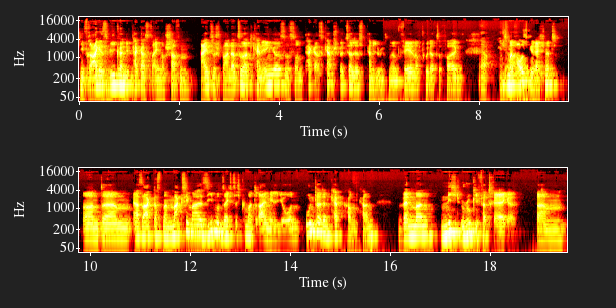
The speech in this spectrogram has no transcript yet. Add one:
Die Frage ist, wie können die Packers es eigentlich noch schaffen, einzusparen? Dazu hat Ken Ingles, das ist so ein Packers Cap-Spezialist, kann ich übrigens nur empfehlen, auf Twitter zu folgen, ja, das mal ausgerechnet. Und ähm, er sagt, dass man maximal 67,3 Millionen unter den Cap kommen kann, wenn man nicht Rookie-Verträge ähm,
